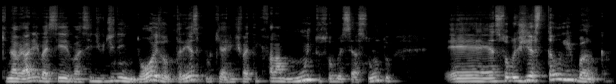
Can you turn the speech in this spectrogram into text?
que na verdade vai ser, vai ser dividido em dois ou três, porque a gente vai ter que falar muito sobre esse assunto, é sobre gestão de banca.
